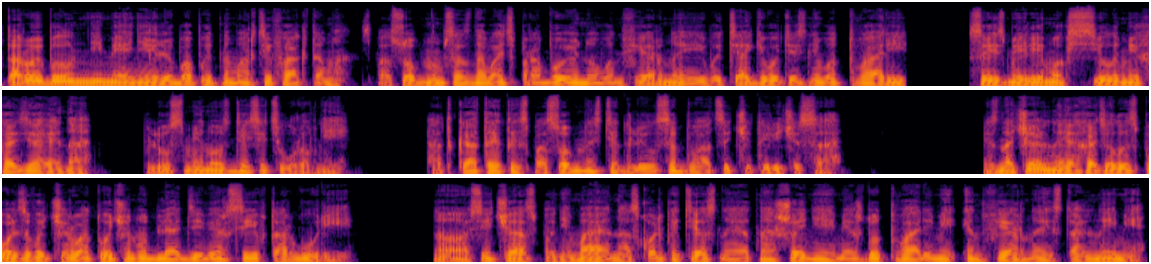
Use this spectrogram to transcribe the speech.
Второй был не менее любопытным артефактом, способным создавать пробоину в инферно и вытягивать из него тварей, соизмеримых с силами хозяина, плюс-минус 10 уровней. Откат этой способности длился 24 часа. Изначально я хотел использовать червоточину для диверсии в Таргурии. Но сейчас, понимая, насколько тесные отношения между тварями инферно и стальными,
